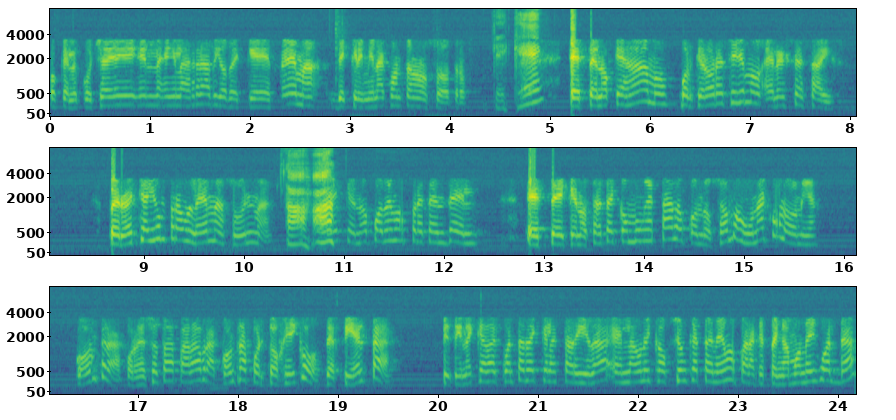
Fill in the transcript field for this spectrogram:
porque lo escuché en, en la radio, de que FEMA discrimina contra nosotros. ¿Qué qué? Este, nos quejamos porque no recibimos el exercise pero es que hay un problema, Zulma. Es que no podemos pretender este, que nos trate como un Estado cuando somos una colonia. Contra, por eso otra palabra, contra Puerto Rico, despierta. Si tienes que dar cuenta de que la estabilidad es la única opción que tenemos para que tengamos la igualdad.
